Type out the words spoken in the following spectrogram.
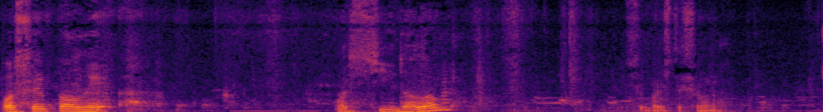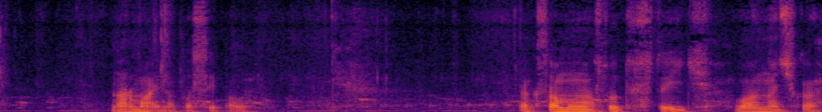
Посипали осідалом. Все, бачите, що воно нормально посипали. Так само у нас тут стоїть ванночка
